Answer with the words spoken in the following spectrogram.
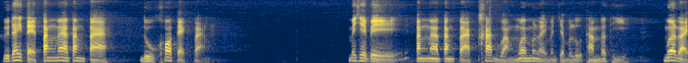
คือได้แต่ตั้งหน้าตั้งตา ดูข้อแตกต่าง ไม่ใช่ไปตั้งหน้าตั้งตาคาดหวังว่าเมื่อไหร่มันจะบรรลุธรรมทันที เมื่อไหร่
